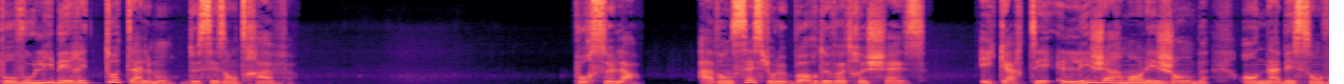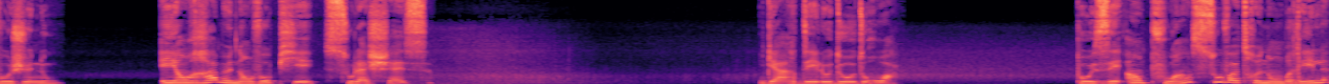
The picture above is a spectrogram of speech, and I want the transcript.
pour vous libérer totalement de ces entraves. Pour cela, avancez sur le bord de votre chaise, écartez légèrement les jambes en abaissant vos genoux et en ramenant vos pieds sous la chaise. Gardez le dos droit. Posez un poing sous votre nombril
